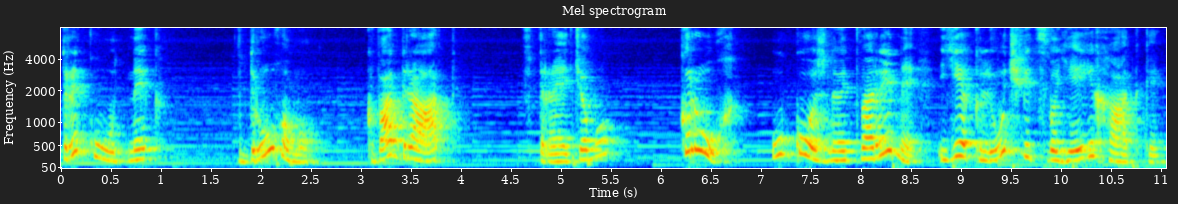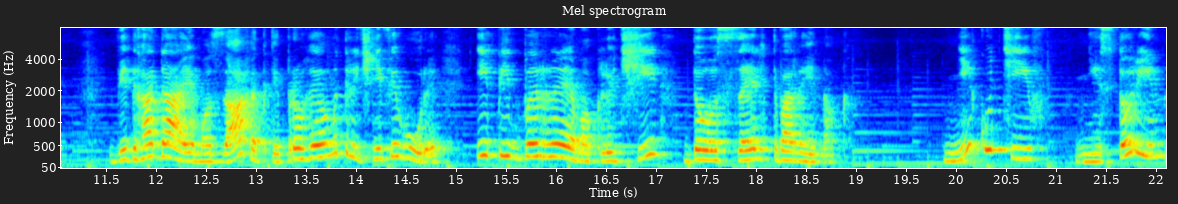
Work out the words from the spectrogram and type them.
трикутник, в другому квадрат, в третьому круг. У кожної тварини є ключ від своєї хатки. Відгадаємо загадки про геометричні фігури і підберемо ключі до осель тваринок. Ні кутів, ні сторін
